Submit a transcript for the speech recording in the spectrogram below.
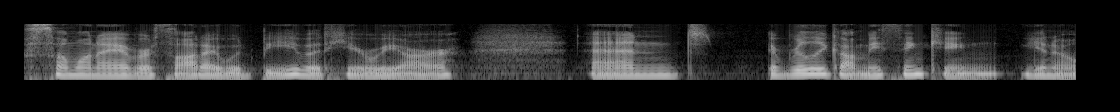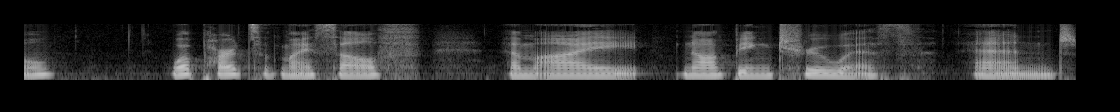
someone I ever thought I would be, but here we are. And it really got me thinking, you know, what parts of myself am I not being true with? And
